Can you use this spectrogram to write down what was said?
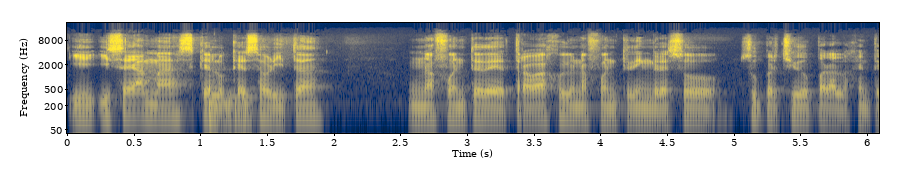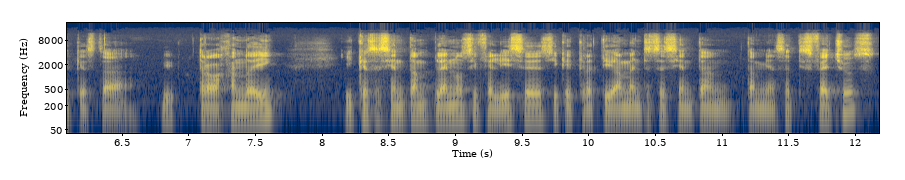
y, y sea más que lo que es ahorita una fuente de trabajo y una fuente de ingreso súper chido para la gente que está trabajando ahí y que se sientan plenos y felices y que creativamente se sientan también satisfechos.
